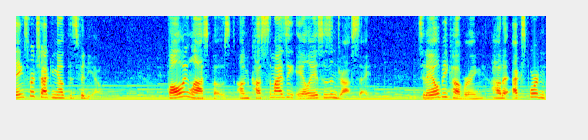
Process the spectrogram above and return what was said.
Thanks for checking out this video. Following last post on customizing aliases in DraftSight, today I'll be covering how to export and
